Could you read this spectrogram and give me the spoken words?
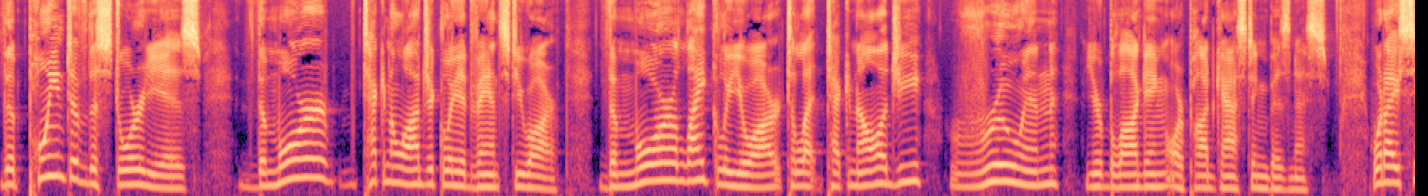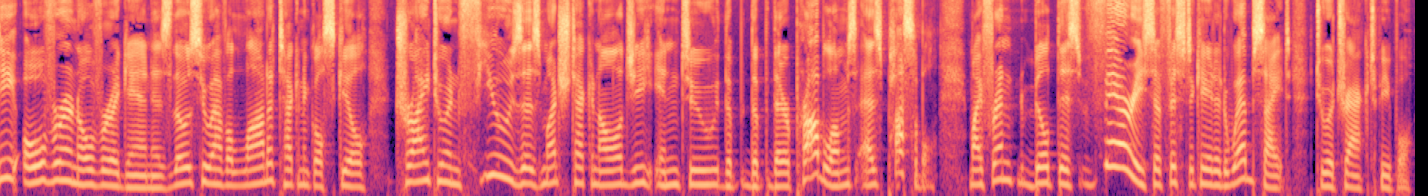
The point of the story is the more technologically advanced you are, the more likely you are to let technology ruin your blogging or podcasting business. What I see over and over again is those who have a lot of technical skill try to infuse as much technology into the, the, their problems as possible. My friend built this very sophisticated website to attract people,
